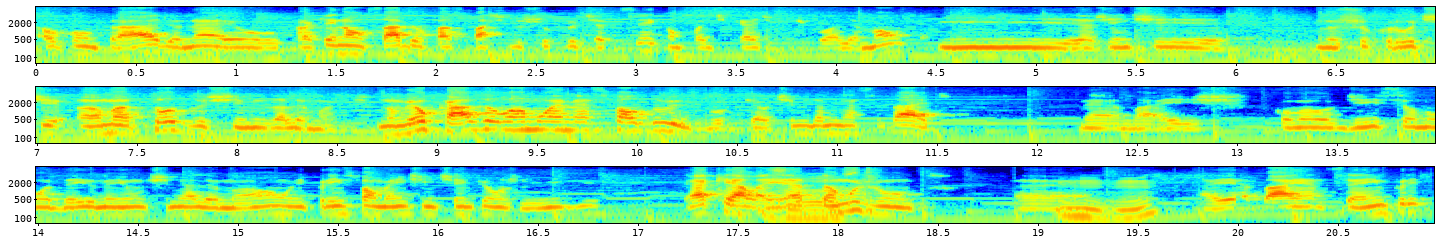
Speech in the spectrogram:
ao contrário, né? Eu, para quem não sabe, eu faço parte do Chucrute FC, que é um podcast de futebol alemão, e a gente no Chucrute ama todos os times alemães. No meu caso, eu amo o MSV Duisburg, que é o time da minha cidade, né? Mas como eu disse, eu não odeio nenhum time alemão e principalmente em Champions League. É aquela, é tamo junto. É, uhum. Aí é Bayern sempre.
